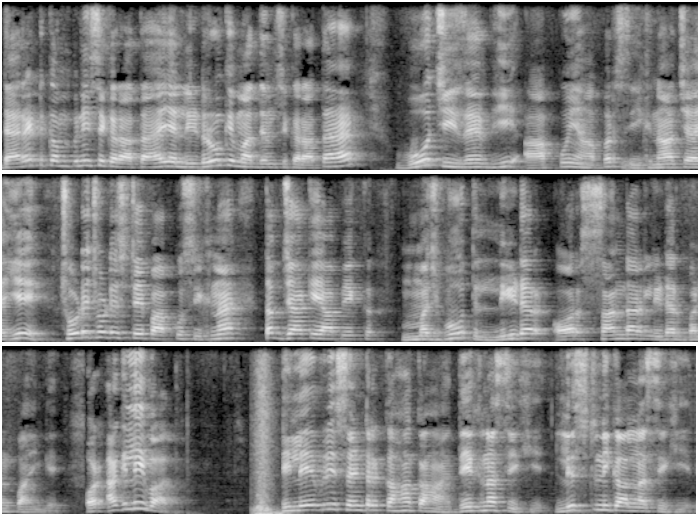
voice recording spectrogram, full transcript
डायरेक्ट कंपनी से कराता है या लीडरों के माध्यम से कराता है, वो चीज़ें भी आपको यहाँ पर सीखना चाहिए। छोटे छोटे स्टेप आपको सीखना है, तब जाके आप एक मज़बूत लीडर और शानदार लीडर बन पाएँगे। और अगली बात डिलीवरी सेंटर कहाँ कहाँ है? देखना सीखिए, लिस्ट निकालना सीखिए।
